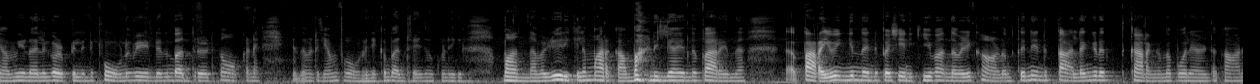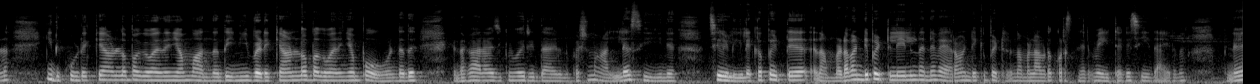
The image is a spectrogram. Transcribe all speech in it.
ഞാൻ വീണാലും കുഴപ്പമില്ല. എന്റെ ഫോൺ വീഴില്ലെന്ന് ഭദ്രമായിട്ട് നോക്കണേ എന്ന് പറഞ്ഞിട്ട് ഞാൻ ഫോണിനൊക്കെ ഭദ്രമായി നോക്കൊണ്ടിരിക്കും വന്ന വഴി ഒരിക്കലും മറക്കാൻ പാടില്ല എന്ന് പറയുന്ന പറയുമെങ്കിൽ തന്നെ പക്ഷേ എനിക്ക് ഈ വന്ന വഴി കാണുമ്പോൾ തന്നെ എന്റെ തലം കിട കറങ്ങുന്ന പോലെയാണ് കേട്ടോ കാരണം ഇത് കൂടെയൊക്കെയാണല്ലോ ഭഗവാനെ ഞാൻ വന്നത് ഇനി ഇവിടേക്കാണല്ലോ ഭഗവാനെ ഞാൻ പോകേണ്ടത് എന്നൊക്കെ ആലോചിക്കുമ്പോൾ ഒരു ഇതായിരുന്നു പക്ഷെ നല്ല സീന് ചെളിയിലൊക്കെ പെട്ട് നമ്മുടെ വണ്ടി പെട്ടില്ലെങ്കിലും തന്നെ വേറെ വണ്ടിക്ക് പെട്ടിരുന്നു നമ്മൾ അവിടെ കുറച്ച് നേരം വെയിറ്റ് ഒക്കെ ചെയ്തായിരുന്നു. പിന്നെ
